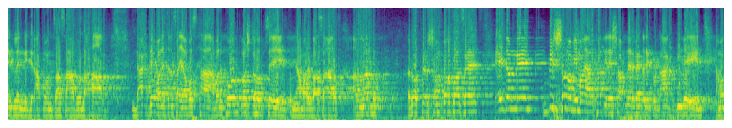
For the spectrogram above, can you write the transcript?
দেখলেন নিজের আপন চাষা আবুল আহাব ডাক দিয়ে বলে চাষা এই অবস্থা আবার খুব কষ্ট হচ্ছে, তুমি আমার বাঁচাও। আল্লাহর রক্তের সম্পর্ক আছে। এই জন্যে বিশ্ব নবী মায়ার খাতিরে স্বপ্নের ভেতরে একটু ডাক দিবেন। এমন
